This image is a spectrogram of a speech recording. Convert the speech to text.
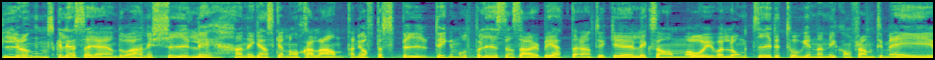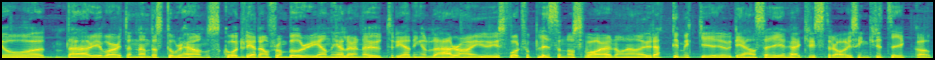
lugn skulle jag säga ändå. Han är kylig, han är ganska nonchalant. Han är ofta spydig mot polisens arbete. Han tycker liksom, oj vad lång tid det tog innan ni kom fram till mig och det här har ju varit en enda stor hönsgård redan från början, hela den här utredningen. Och det här har han ju, ju svårt för polisen att svara. Han har ju rätt i mycket i det han säger här, Christer, i sin kritik av,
